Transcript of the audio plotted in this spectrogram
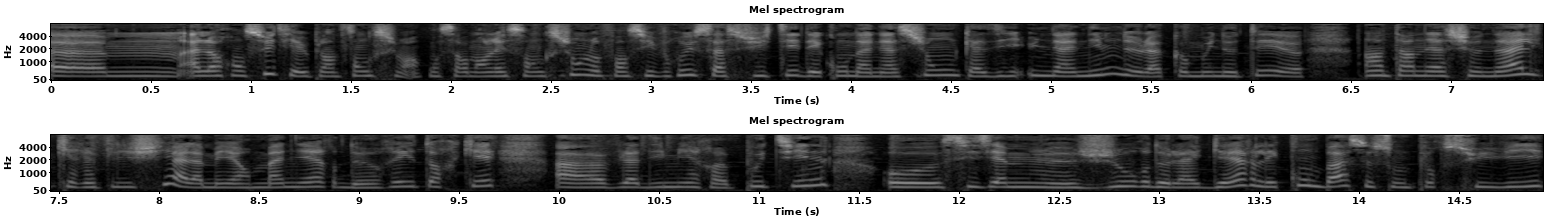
Euh, alors ensuite, il y a eu plein de sanctions. hein. Concernant les sanctions, l'offensive russe a suscité des condamnations quasi unanimes de la communauté euh, internationale qui réfléchit à la meilleure manière de rétorquer à Vladimir Poutine. Au sixième jour de la guerre, les combats se sont poursuivis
